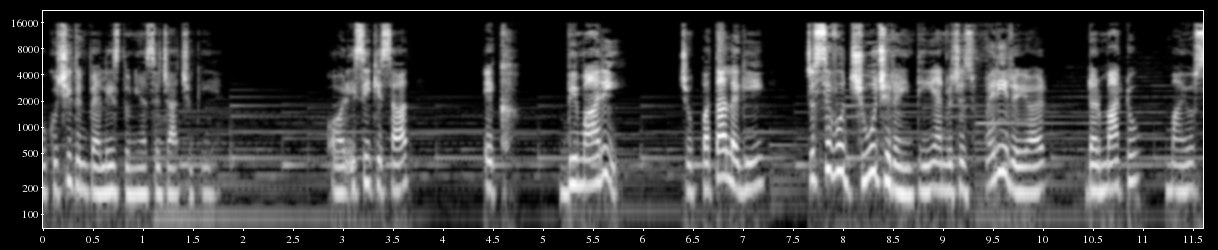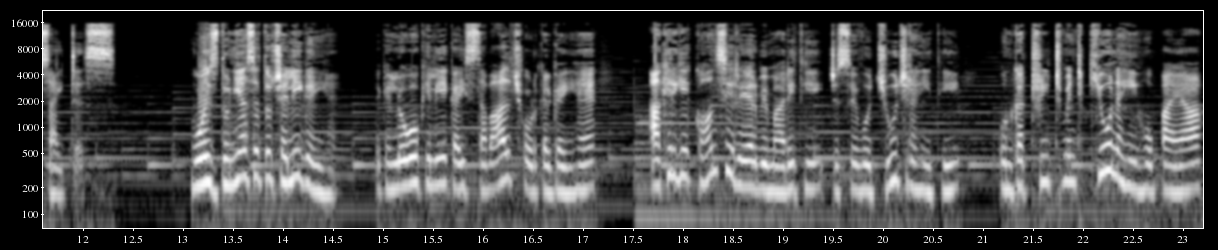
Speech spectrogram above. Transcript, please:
वो कुछ ही दिन पहले इस दुनिया से जा चुकी है। और इसी के साथ एक बीमारी जो पता लगी, जिससे वो जूझ रही थी and which is very rare dermatomyositis वो इस दुनिया से तो चली गई हैं, लेकिन लोगों के लिए कई सवाल छोड़कर गई हैं, आखिर ये कौन सी रेयर बीमारी थी जिससे वो जूझ रही थी? उनका ट्रीटमेंट क्यों नहीं हो पाया?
